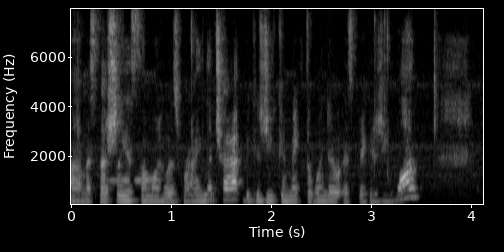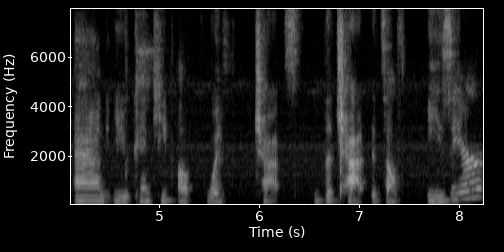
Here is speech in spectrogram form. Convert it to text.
um, especially as someone who is running the chat, because you can make the window as big as you want, and you can keep up with chats, the chat itself easier,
